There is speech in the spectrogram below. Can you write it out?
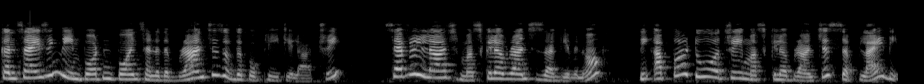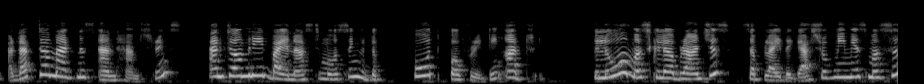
Concising the important points under the branches of the popliteal artery, several large muscular branches are given off the upper two or three muscular branches supply the adductor magnus and hamstrings and terminate by anastomosing with the fourth perforating artery. The lower muscular branches supply the gastrocnemius muscle,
